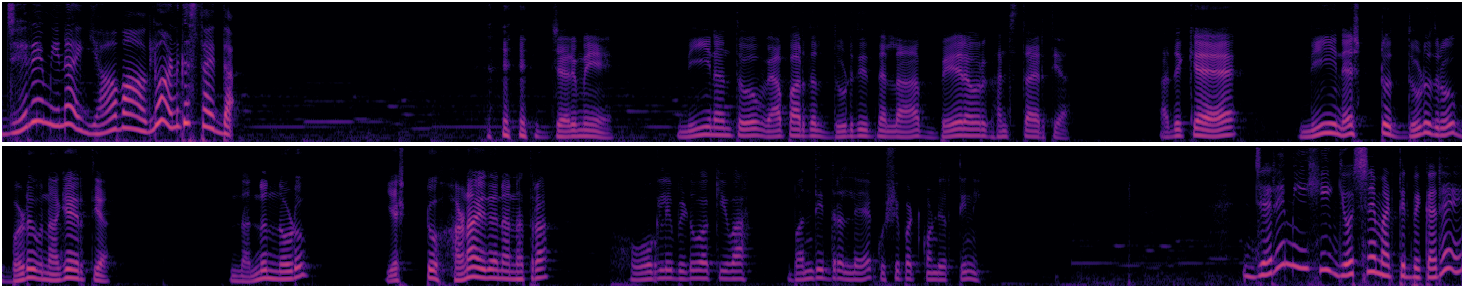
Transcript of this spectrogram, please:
ಜೆರೆಮಿನ ಯಾವಾಗಲೂ ಅಣಗಿಸ್ತಾ ಇದ್ದ. ಜರ್ಮಿ ನೀನಂತೂ ವ್ಯಾಪಾರದಲ್ಲಿ ದುಡ್ದಿದ್ನೆಲ್ಲ ಬೇರೆಯವ್ರಿಗೆ ಹಂಚ್ತಾ ಇರ್ತೀಯ. ಅದಕ್ಕೆ ನೀನೆಷ್ಟು ದುಡಿದ್ರೂ ಬಡವನಾಗೆ ಇರ್ತೀಯ. ನನ್ನನ್ನು ನೋಡು ಎಷ್ಟು ಹಣ ಇದೆ ನನ್ನ ಹತ್ರ. ಹೋಗ್ಲಿ ಬಿಡುವ ಕಿವ ಬಂದಿದ್ರಲ್ಲೇ ಖುಷಿ ಪಟ್ಕೊಂಡಿರ್ತೀನಿ. ಜೆರೆಮಿ ಹೀಗೆ ಯೋಚನೆ ಮಾಡ್ತಿರ್ಬೇಕಾದ್ರೆ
